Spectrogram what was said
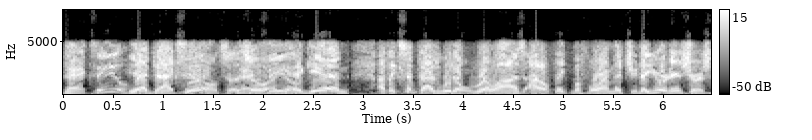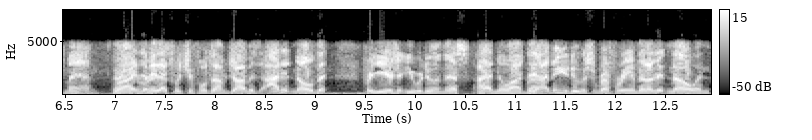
Dax Hill. Yeah, Dax Hill. So, Dax so Hill. again, I think sometimes we don't realize. I don't think before I met you. Now you're an insurance man, right? I mean, that's what your full time job is. I didn't know that for years that you were doing this. I had no idea. Right. I knew you do some refereeing, but I didn't know. And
